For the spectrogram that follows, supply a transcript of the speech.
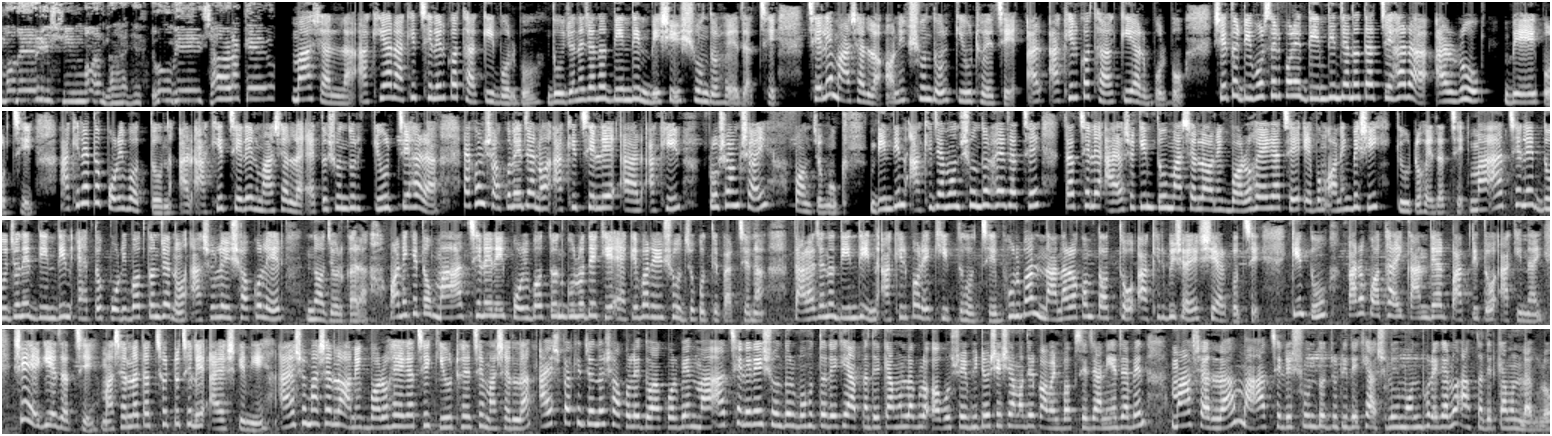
মনের সীমানায় তুমি ছাড়া কেউ মাশাল্লাহ, আখি আর আখির ছেলের কথা কি বলব? দুজনে যেন দিন দিন বেশি সুন্দর হয়ে যাচ্ছে। ছেলে মাশাল্লাহ অনেক সুন্দর, কিউট হয়েছে। আর আখির কথা কি আর বলব? সে তো ডিভোর্সের পরে দিন দিন যেন তার চেহারা আর রূপ বেয়ে পড়ছে। আখির এত পরিবর্তন, আর আখির ছেলের মাশাল্লাহ এত সুন্দর কিউট চেহারা, এখন সকলে যেন আখির ছেলে আর আখির প্রশংসায় পঞ্চমুখ। দিন দিন আখি যেমন সুন্দর হয়ে যাচ্ছে, তার ছেলে আয়াসও কিন্তু মাসাল্লাহ অনেক বড় হয়ে গেছে এবং অনেক বেশি কিউটও হয়ে যাচ্ছে। মা আর ছেলে দুজনের দিন দিন এত পরিবর্তন যেন আসলে সকলের নজর কাড়া। অনেকে তো মা আর ছেলের এই পরিবর্তনগুলো দেখে একেবারে সহ্য করতে পারছে না। তারা যেন দিন দিন আখির পরে ক্ষিপ্ত হচ্ছে। ভুলভাল নানা রকম তথ্য আখির বিষয়ে শেয়ার করছে। কিন্তু কারও কথায় কান দেওয়ার পাত্রী তো আঁকি নাই। সে এগিয়ে যাচ্ছে। মাসাল্লাহ তার ছোট্ট ছেলে আয়েশকে নিয়ে। আয়েশও মাসাল্লাহ অনেক বড় হয়ে গেছে, কিউট হয়েছে মাসাল্লাহ আয়েশ পাখির জন্য সকলে দোয়া করবেন। মা আর ছেলের এই সুন্দর মুহূর্ত দেখে আপনাদের কেমন লাগল অবশ্যই ভিডিও শেষে আমাদের কমেন্ট বক্সে জানিয়ে যাবেন। মাশাল্লাহ, মা আর ছেলের সুন্দর জুটি দেখে আসলে মন ভরে গেল। আপনাদের কেমন লাগল?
